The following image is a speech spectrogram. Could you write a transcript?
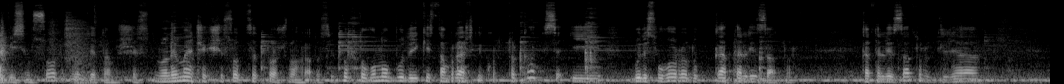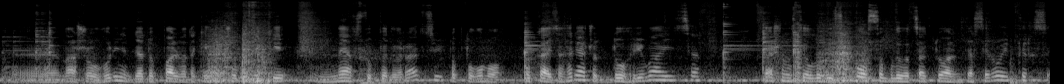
800 бути, там 600, ну не менше як 600 це точно градусів. Тобто воно буде якісь там рештки торкатися і буде свого роду каталізатор. Каталізатор для е, нашого горіння, для допалювання таких речовин, які не вступили в реакцію, тобто воно торкається гарячо, догрівається. Те, що логіці, особливо це актуально для сирої тирси,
